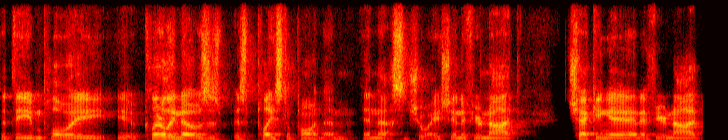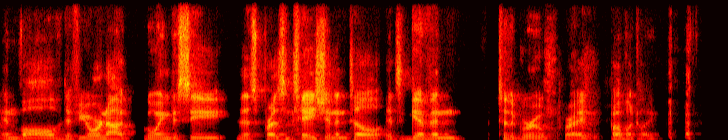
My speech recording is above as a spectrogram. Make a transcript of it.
that the employee you know, clearly knows is, is placed upon them in that situation, if you're not checking in, if you're not involved, if you're not going to see this presentation until it's given to the group, right, publicly?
